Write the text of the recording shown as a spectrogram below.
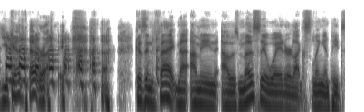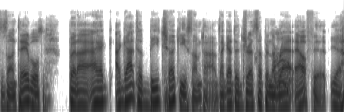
you got that right. Because in fact, not, I mean, I was mostly a waiter, like slinging pizzas on tables. But I, I, I got to be Chucky sometimes. I got to dress up in the oh. rat outfit. Yeah.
